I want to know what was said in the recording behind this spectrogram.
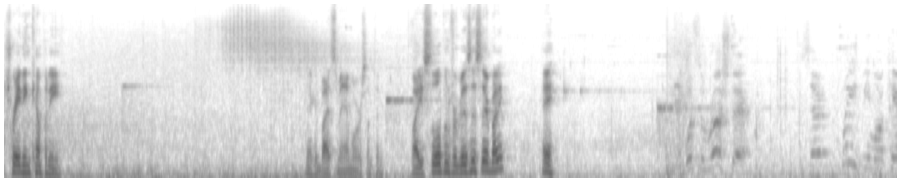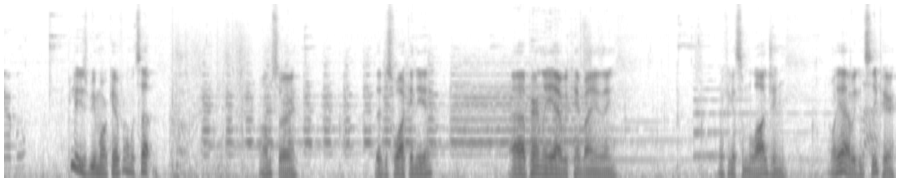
trading company. I can buy some ammo or something. Wow, you still open for business there, buddy? Hey. What's the rush there? Sir, please be more careful. Please be more careful. What's up? Oh, I'm sorry. Did I just walk into you? Uh, apparently, yeah, we can't buy anything. What if we get some lodging? Oh yeah, we can sleep here.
